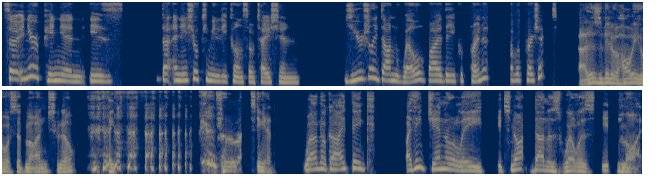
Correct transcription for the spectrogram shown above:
So, in your opinion, is that initial community consultation usually done well by the proponent of a project? Uh, this is a bit of a hobby horse of mine, Shonelle. it. Well, look, I think, I think generally it's not done as well as it might.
